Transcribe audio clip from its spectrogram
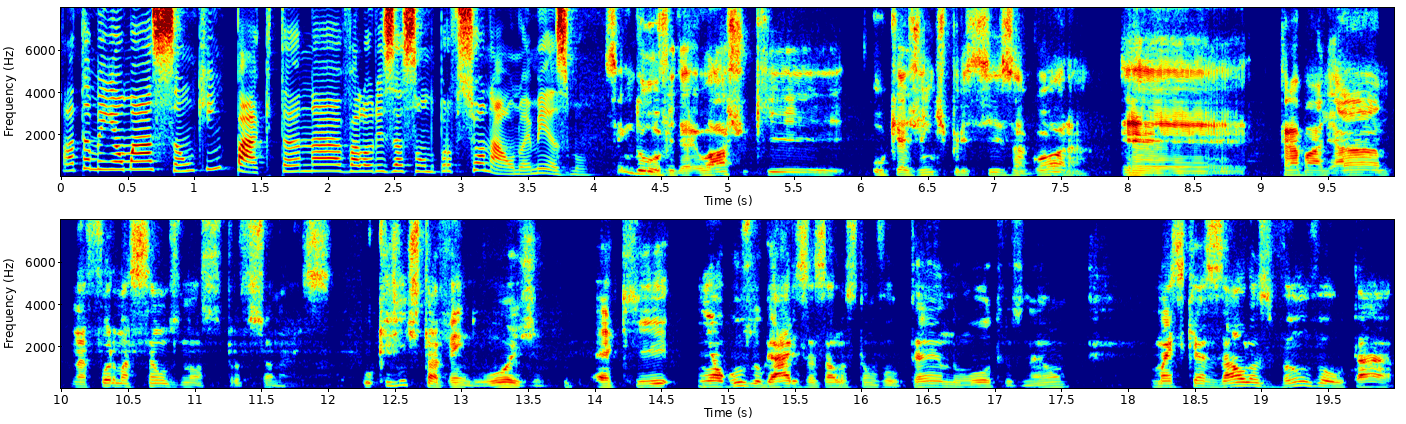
ela também é uma ação que impacta na valorização do profissional, não é mesmo? Sem dúvida. Eu acho que o que a gente precisa agora é trabalhar na formação dos nossos profissionais. O que a gente está vendo hoje é que em alguns lugares as aulas estão voltando, outros não, mas que as aulas vão voltar,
